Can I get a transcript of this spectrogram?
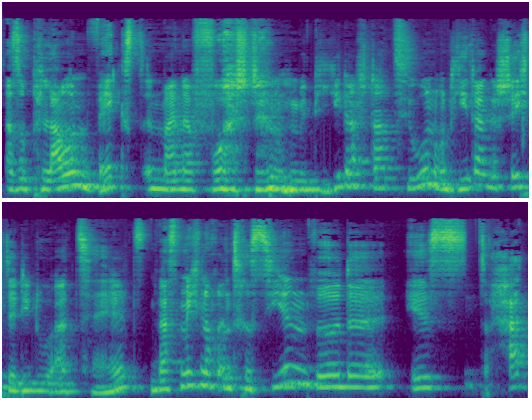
Also Plauen wächst in meiner Vorstellung mit jeder Station und jeder Geschichte, die du erzählst. Was mich noch interessieren würde, ist, hat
